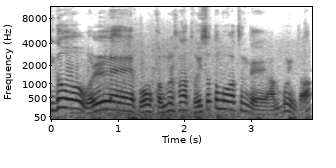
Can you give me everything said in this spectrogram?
이거 원래 뭐 건물 하나 더 있었던 것 같은데 안 보인다?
